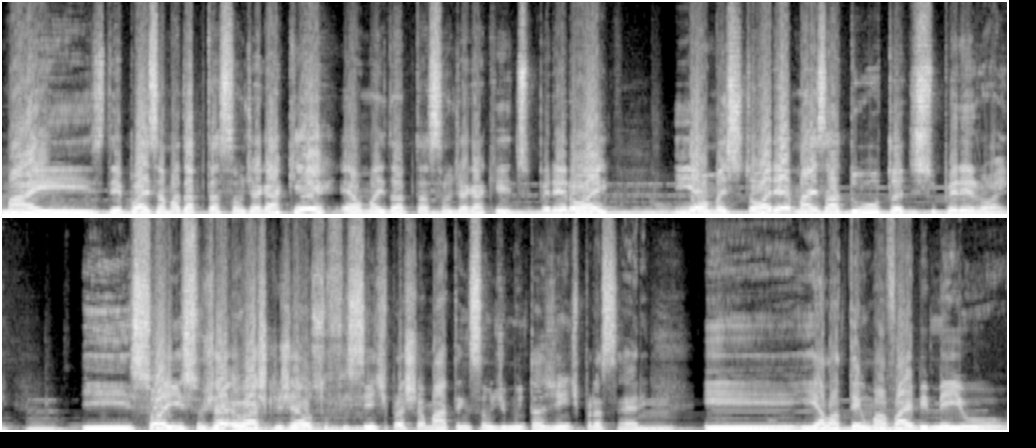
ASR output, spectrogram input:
mas The Boys é uma adaptação de HQ, é uma adaptação de HQ de super-herói e é uma história mais adulta de super-herói. E só isso já, eu acho que já é o suficiente pra chamar a atenção de muita gente pra série. E, e ela tem uma vibe meio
